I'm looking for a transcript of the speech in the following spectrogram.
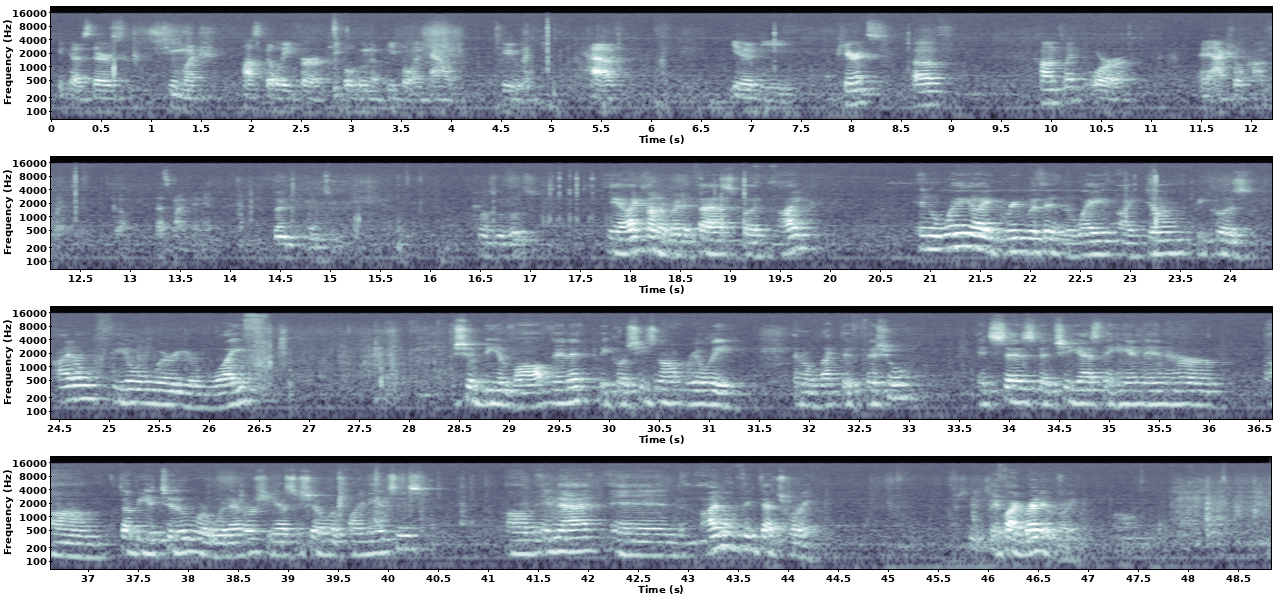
because there's too much possibility for people who know people in town to have either the appearance of conflict or an actual conflict. So that's my opinion. thank you, Councilman. Councilman Woods? Yeah, I kind of read it fast, but I, in a way, I agree with it, in a way, I don't, because I don't feel where your wife should be involved in it, because she's not really an elected official. It says that she has to hand in her um, W-2 or whatever, she has to show her finances um, in that, and I don't think that's right, Just need to- if I read it right. Um,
